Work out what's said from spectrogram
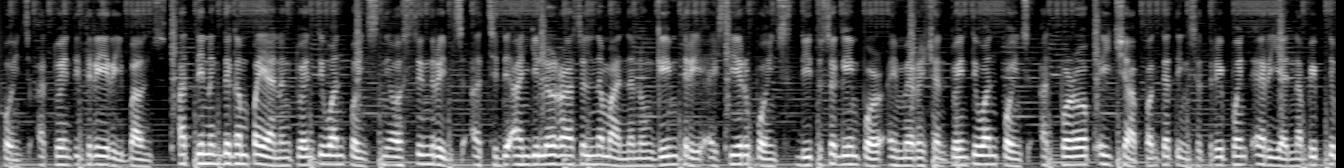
points at 23 rebounds. At dinagdagan pa yan ng 21 points ni Austin Reeves at si D'Angelo Russell naman na nung Game 3 ay 0 points. Dito sa Game 4 ay meron siyang 21 points at 4 of 8 siya pagdating sa 3 point area na 50%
